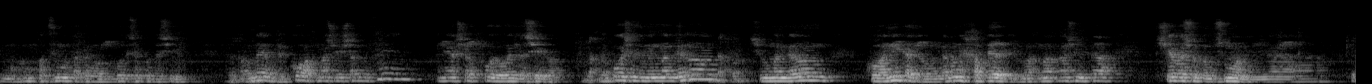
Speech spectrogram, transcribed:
הם חוצים אותה כבר בקודש הקודשים. אתה אומר, בכוח מה שיש שם בפנים, אני עכשיו פה יורד לשבע. נכון. ופה יש איזה מין מנגנון, נכון. שהוא מנגנון כהני כזה, הוא מנגנון מחבר, כאילו, מה, מה שנקרא שבע שהוא גם שמונה. כן.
